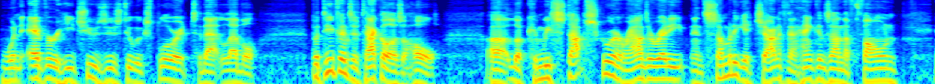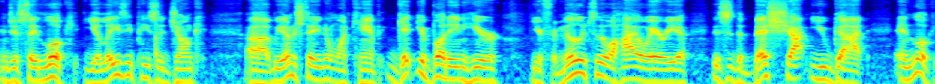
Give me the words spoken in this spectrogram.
whenever he chooses to explore it to that level. But defensive tackle as a whole, uh, look, can we stop screwing around already and somebody get Jonathan Hankins on the phone and just say, look, you lazy piece of junk. Uh, we understand you don't want camp. Get your butt in here. You're familiar to the Ohio area. This is the best shot you got. And look,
